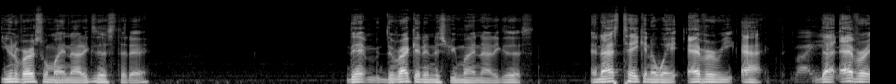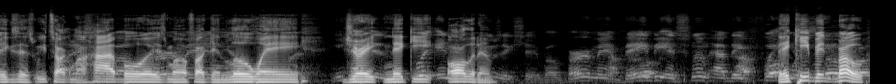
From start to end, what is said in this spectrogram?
Universal might not exist today. Then the record industry might not exist, and that's taking away every act Like, that ever exists. We talking about Hot Boys, motherfucking Lil what I'm saying? Wayne, But Drake, Nicki, all of them. Music. Birdman, I Baby, and Slim have I their fuck foot. They keep it- bro,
